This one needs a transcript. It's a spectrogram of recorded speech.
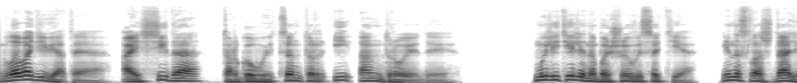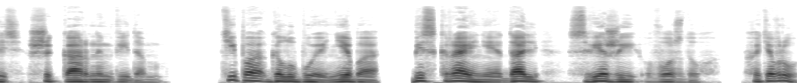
Глава 9. Айсида, торговый центр и андроиды. Мы летели на большой высоте и наслаждались шикарным видом. Типа голубое небо, бескрайняя даль, свежий воздух. Хотя вру,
